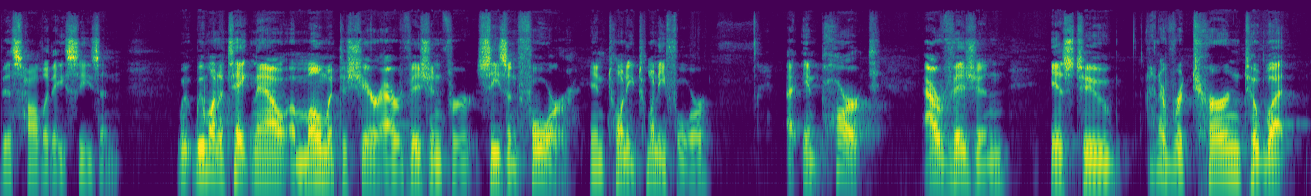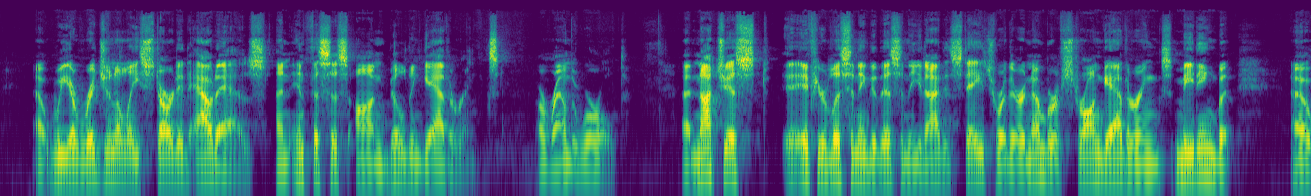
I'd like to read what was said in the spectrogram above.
this holiday season. We, we want to take now a moment to share our vision for season four in 2024. Uh, in part, our vision is to kind of return to what uh, we originally started out as an emphasis on building gatherings around the world. Uh, not just if you're listening to this in the United States, where there are a number of strong gatherings meeting, but uh,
